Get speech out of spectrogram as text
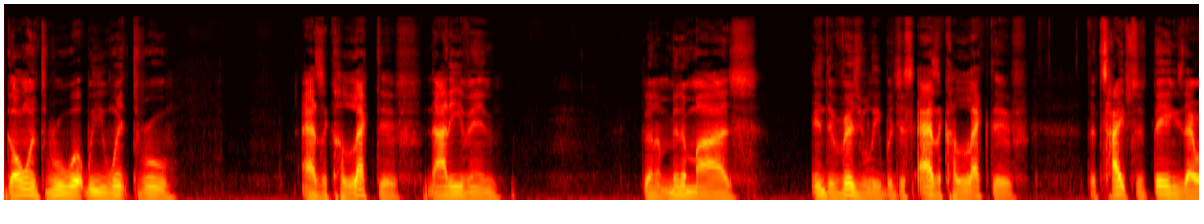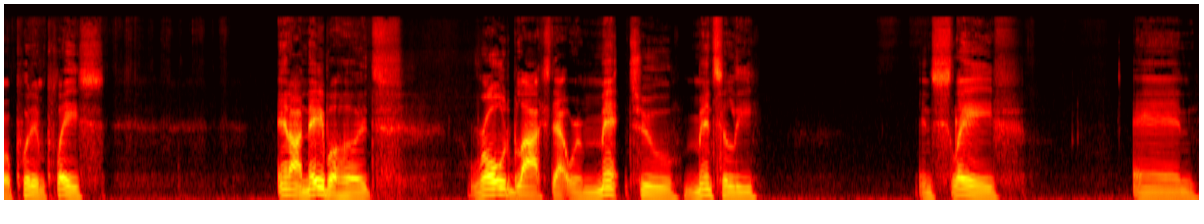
going through what we went through as a collective, not even going to minimize individually, but just as a collective, the types of things that were put in place in our neighborhoods, roadblocks that were meant to mentally enslave and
